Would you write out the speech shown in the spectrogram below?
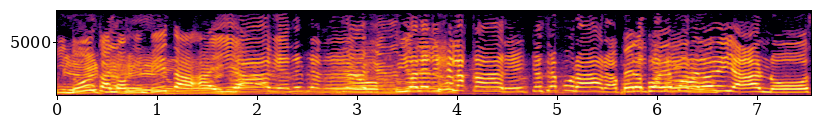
Y nunca nos invita ahí Ya viene el viajero. Y yo le dije a la Karen que se apurara. Pero podemos arrodillarnos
